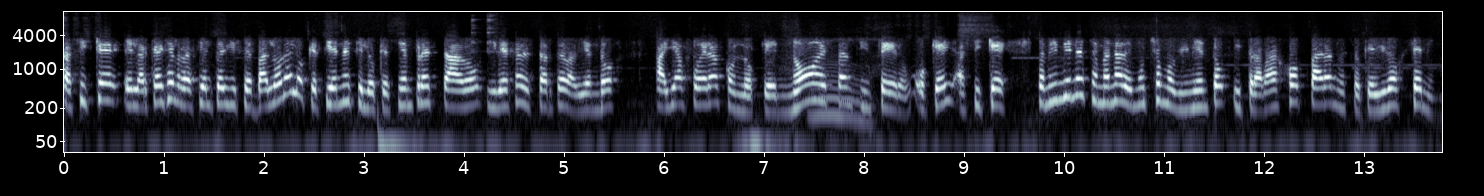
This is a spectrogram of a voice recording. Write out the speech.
Así que el arcángel Raciel te dice, valora lo que tienes y lo que siempre ha estado y deja de estarte evadiendo allá afuera con lo que no es tan sincero, ¿ok? Así que también viene semana de mucho movimiento y trabajo para nuestro querido Géminis.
